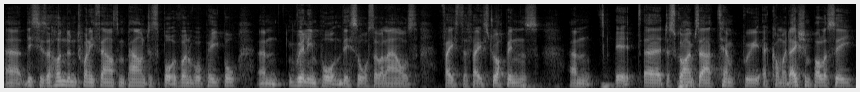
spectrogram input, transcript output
Uh, this is £120,000 to support vulnerable people. Um, really important, this also allows face-to-face drop-ins. Um, it uh, describes our temporary accommodation policy.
